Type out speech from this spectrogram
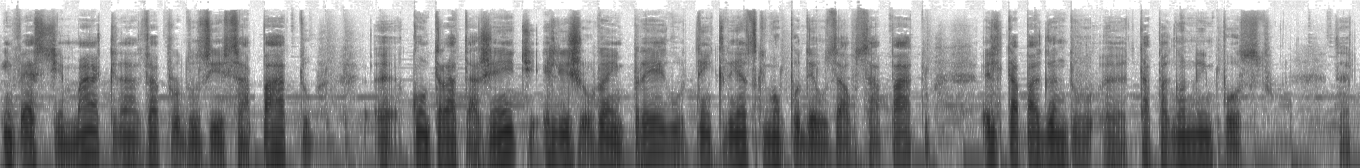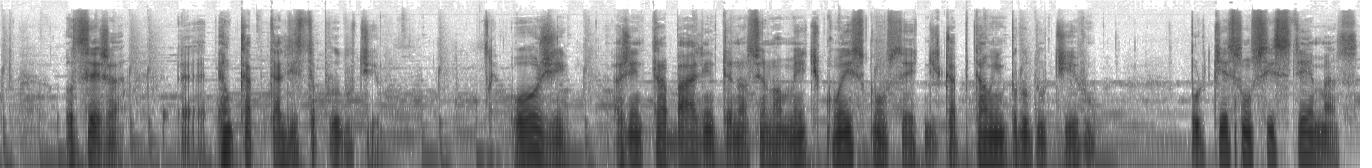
investe em máquinas, vai produzir sapato, eh, contrata gente, ele gerou emprego, tem crianças que vão poder usar o sapato, ele está pagando, eh, tá pagando imposto. Certo? Ou seja, eh, é um capitalista produtivo. Hoje, a gente trabalha internacionalmente com esse conceito de capital improdutivo, porque são sistemas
